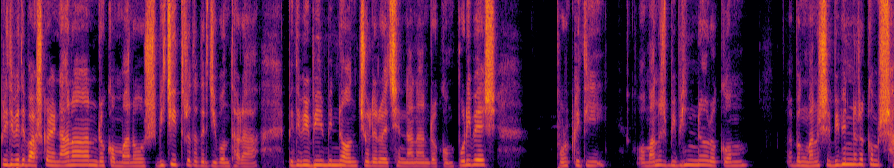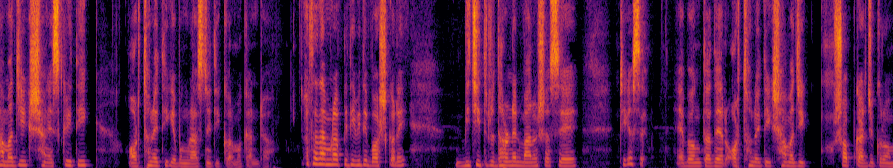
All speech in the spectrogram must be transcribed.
পৃথিবীতে বাস করে নানান রকম মানুষ, বিচিত্র তাদের জীবনধারা। পৃথিবীর বিভিন্ন অঞ্চলে রয়েছে নানান রকম পরিবেশ, প্রকৃতি ও মানুষ বিভিন্ন রকম এবং মানুষের বিভিন্ন রকম সামাজিক, সাংস্কৃতিক, অর্থনৈতিক এবং রাজনৈতিক কর্মকাণ্ড। অর্থাৎ আমরা পৃথিবীতে বাস করে বিচিত্র ধরনের মানুষ আছে, ঠিক আছে? এবং তাদের অর্থনৈতিক, সামাজিক সব কার্যক্রম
